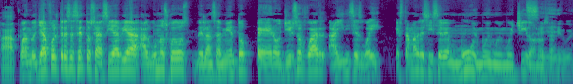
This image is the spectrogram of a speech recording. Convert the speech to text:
Ah, ok, Cuando ya fue el 360, o sea, sí había algunos juegos de lanzamiento, pero Gears of War, ahí dices, güey, esta madre sí se ve muy, muy, muy, muy chido, ¿no? O sea, Sí, güey.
